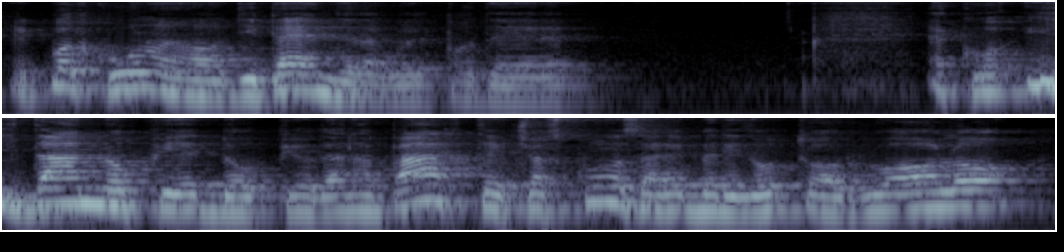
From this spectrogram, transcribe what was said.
e qualcuno dipende da quel potere. Ecco, il danno qui è doppio. Da una parte ciascuno sarebbe ridotto a un ruolo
